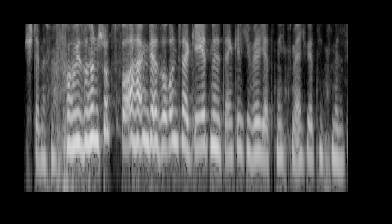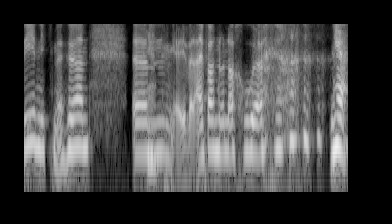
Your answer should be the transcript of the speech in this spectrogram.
ich stelle mir das mal vor, wie so ein Schutzvorhang, der so runtergeht und ich denke, ich will jetzt nichts mehr, ich will jetzt nichts mehr sehen, nichts mehr hören, ähm, ja. ich will einfach nur noch Ruhe. ja.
